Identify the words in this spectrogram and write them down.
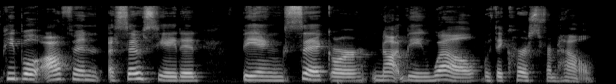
people often associated being sick or not being well with a curse from hell.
